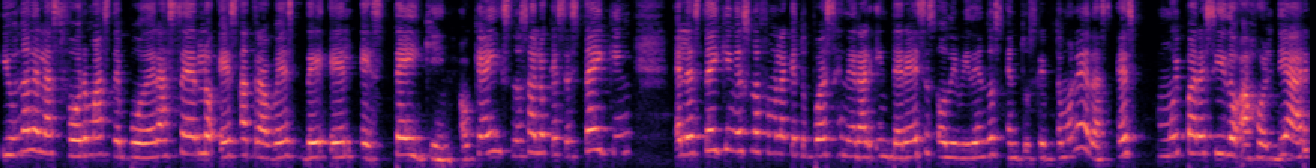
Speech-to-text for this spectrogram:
y una de las formas de poder hacerlo es a través del el staking, ¿ok? Si no sabes lo que es staking, el staking es una forma en la que tú puedes generar intereses o dividendos en tus criptomonedas. Es muy parecido a holdear,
